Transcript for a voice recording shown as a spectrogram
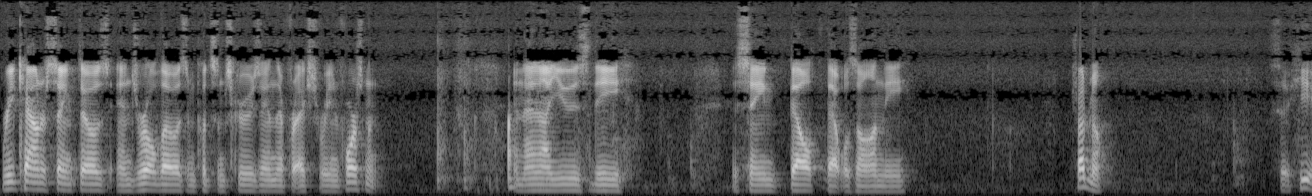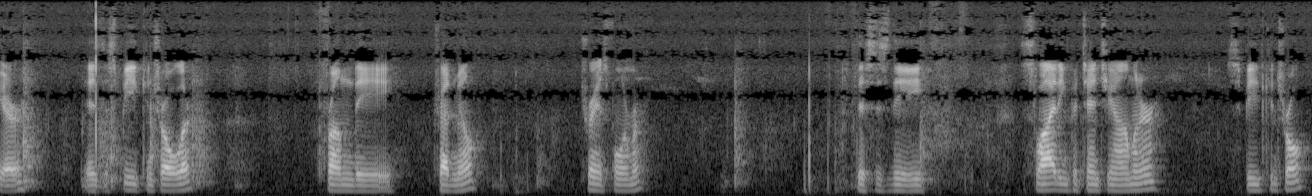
re-countersink those and drill those and put some screws in there for extra reinforcement. And then I use the the same belt that was on the treadmill. So here is the speed controller from the treadmill transformer. This is the sliding potentiometer speed control.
